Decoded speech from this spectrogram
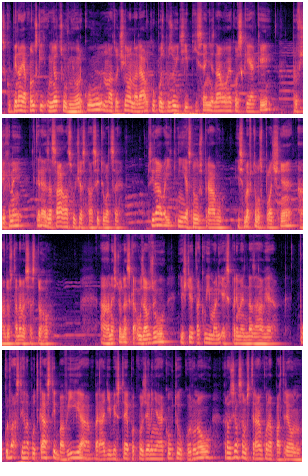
Skupina japonských umělců v New Yorku natočila na dálku pozbuzující píseň známou jako Skiaki pro všechny, které zasáhla současná situace. Přidávají k ní jasnou zprávu. Jsme v tom společně a dostaneme se z toho. A než to dneska uzavřu, ještě takový malý experiment na závěr. Pokud vás tyhle podcasty baví a rádi byste je podpořili nějakou tu korunou, rozjel jsem stránku na Patreonu,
